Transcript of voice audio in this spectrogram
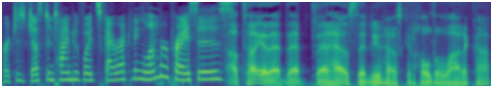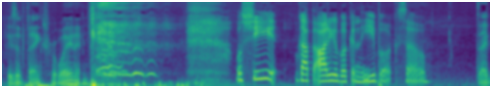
Purchased just in time to avoid skyrocketing lumber prices. I'll tell you that that that house, that new house, can hold a lot of copies of Thanks for Waiting. Well, she got the audiobook and the ebook, so I,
